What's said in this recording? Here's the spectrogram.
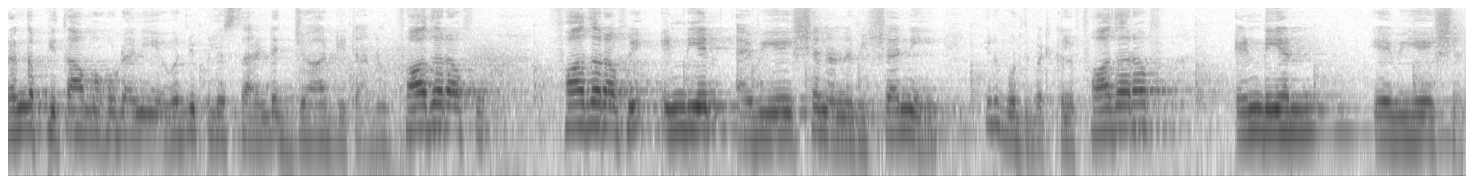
రంగ పితామహుడు అని ఎవరిని పిలుస్తారంటే JRD Tata. Father of father of Indian aviation అన్న విషయాన్ని మీరు గుర్తుపెట్టుకోవాలి. ఫాదర్ ఆఫ్ ఇండియన్ ఏవియేషన్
